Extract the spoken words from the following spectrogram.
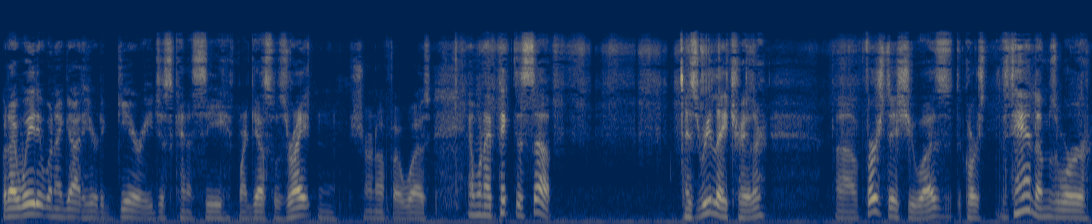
But I weighed it when I got here to Gary just kind of see if my guess was right, and sure enough, I was. And when I picked this up, his relay trailer, uh, first issue was, of course, the tandems were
